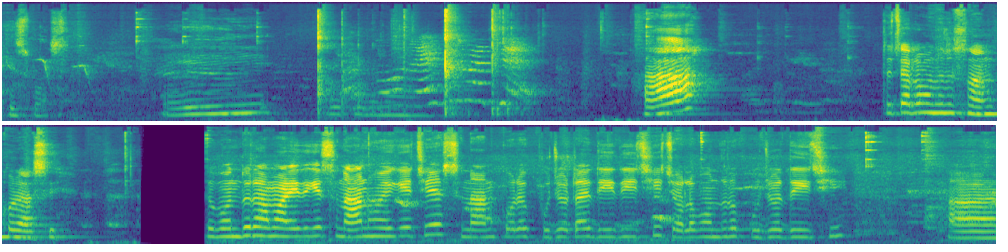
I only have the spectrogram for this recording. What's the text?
ফেস ওয়াশ এই হ্যাঁ? তো চলো বন্ধুরা, স্নান করে আসি। তো বন্ধুরা, আমার এদিকে স্নান হয়ে গেছে। স্নান করে পুজোটা দিয়ে দিয়েছি। চলো বন্ধুরা, পুজো দিয়েছি। আর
